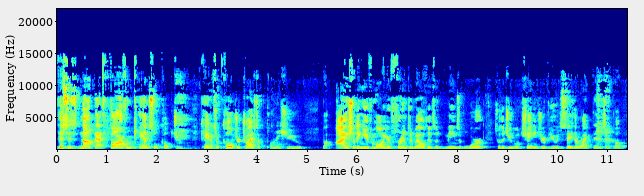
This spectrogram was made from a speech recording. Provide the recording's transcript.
this is not that far from cancel culture. Cancel culture tries to punish you by isolating you from all your friends and relatives and means of work so that you will change your view and say the right things in public.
